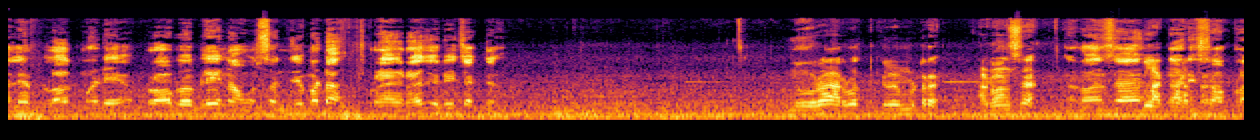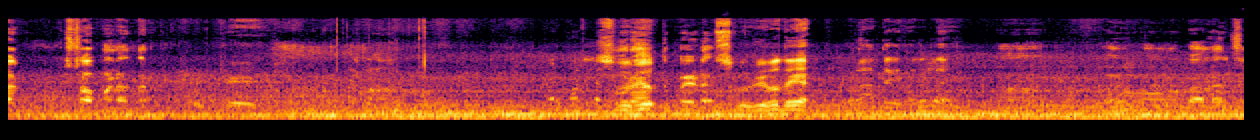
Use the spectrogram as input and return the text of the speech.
ಅಲ್ಲೇ ಬ್ಲಾಕ್ ಮಾಡಿ ಪ್ರಾಬಬ್ಲಿ ನಾವು ಸಂಜೆ ಮಠ ಪ್ರಯಾಗರಾಜ್ ರೀಚ್ ಆಗ್ತೇವೆ. ನೂರ ಅರವತ್ತು ಕಿಲೋಮೀಟರ್ ಅಡ್ವಾನ್ಸ್ ಅಡ್ವಾನ್ಸ್ ಗಾಡಿ. ಸ್ಟಾಪ್ ಬ್ಲಾಕ್ ಸ್ಟಾಪ್ ಮಾಡತ್ತಾರ. ಸೂರ್ಯೋದಯ. ಸೂರ್ಯೋದಯ ಬ್ಯಾಲೆನ್ಸ್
